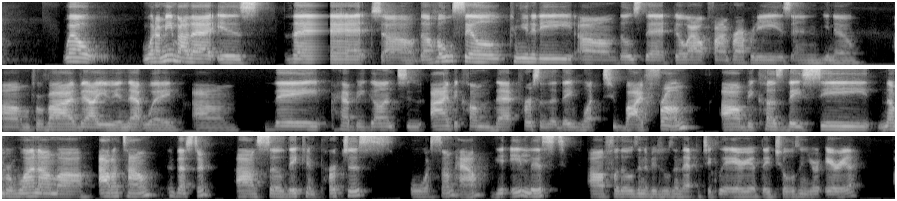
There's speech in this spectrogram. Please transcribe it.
well, what I mean by that is that uh, the wholesale community, um, those that go out, find properties and, you know, um, provide value in that way, um, they have begun to, I become that person that they want to buy from uh, because they see, number one, I'm a out of town investor. Uh, so they can purchase or somehow get a list uh, for those individuals in that particular area if they've chosen your area.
